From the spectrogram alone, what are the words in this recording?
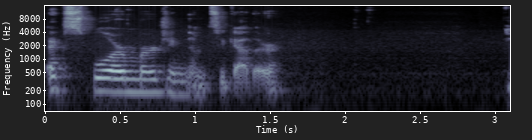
explore merging them together.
